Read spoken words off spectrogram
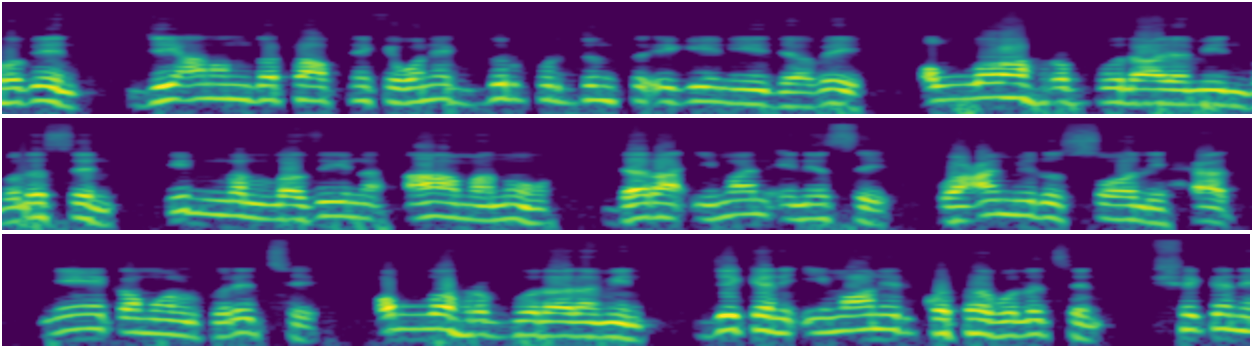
হবেন। যে আনন্দটা আপনাকে অনেক দূর পর্যন্ত এগিয়ে নিয়ে যাবে। আল্লাহ রব্বুল আলমিন বলেছেন, ইন্নাল্লাযিনা আমানু যারা ইমান এনেছে ও আমিরু সলিহাত, নেক আমল করেছে। আল্লাহ রব্বুল আলমিন যেখানে ইমানের কথা বলেছেন, সেখানে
